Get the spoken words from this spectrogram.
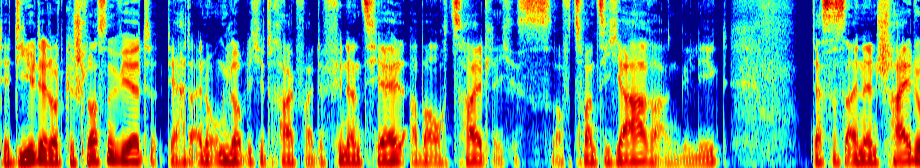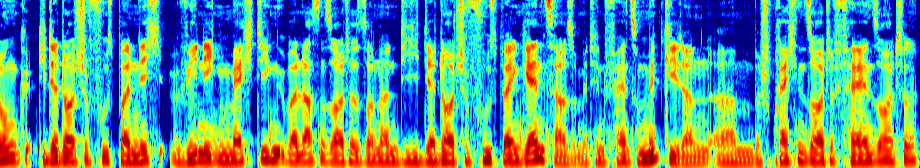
der Deal, der dort geschlossen wird, der hat eine unglaubliche Tragweite, finanziell, aber auch zeitlich. Es ist auf 20 Jahre angelegt. Das ist eine Entscheidung, die der deutsche Fußball nicht wenigen Mächtigen überlassen sollte, sondern die der deutsche Fußball in Gänze, also mit den Fans und Mitgliedern ähm, besprechen sollte, fällen sollte.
